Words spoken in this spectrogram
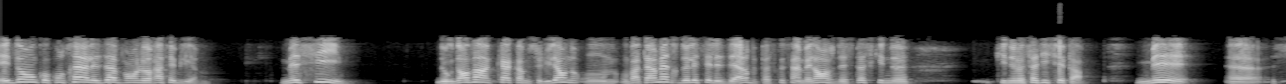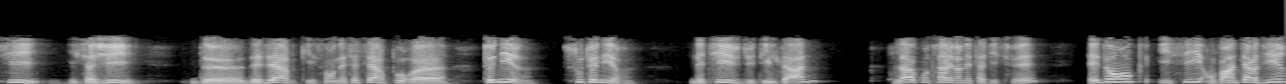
et donc, au contraire, les herbes vont le raffaiblir. Mais si, donc dans un cas comme celui-là, on, va permettre de laisser les herbes parce que c'est un mélange d'espèces qui ne, qui ne le satisfait pas. Mais euh, si il s'agit de, des herbes qui sont nécessaires pour euh, tenir, soutenir les tiges du tiltan, là au contraire il en est satisfait. Et donc ici on va interdire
